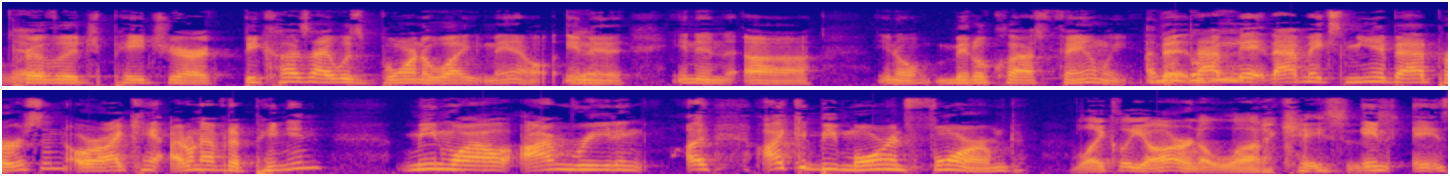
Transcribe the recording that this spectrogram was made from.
Yeah. privileged patriarch because I was born a white male in a in an uh you know middle class family. mean, that that, that makes me a bad person, or I can't. I don't have an opinion. Meanwhile, I'm reading. I I could be more informed likely are in a lot of cases in, in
